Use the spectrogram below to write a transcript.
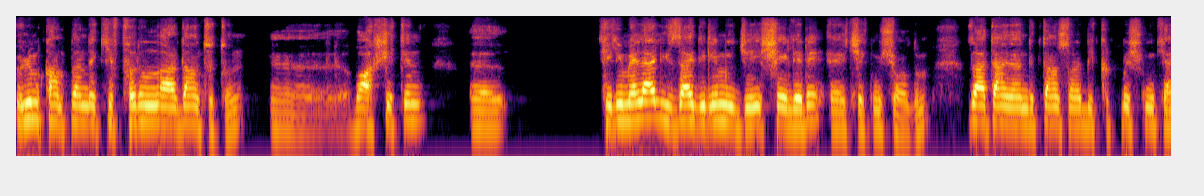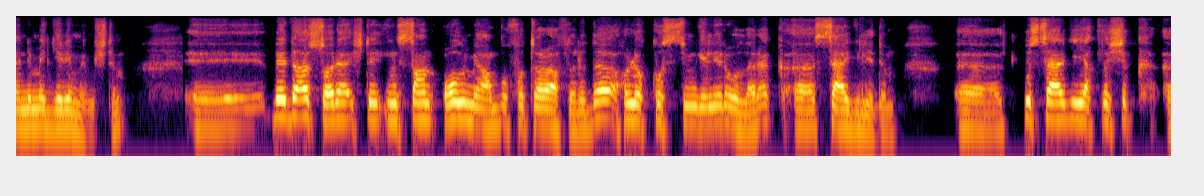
ölüm kamplarındaki fırınlardan tutun, e, vahşetin e, kelimelerle izah edilemeyeceği şeyleri e, çekmiş oldum. Zaten döndükten sonra bir 45 gün kendime gelememiştim. E, ve daha sonra işte insan olmayan bu fotoğrafları da Holocaust simgeleri olarak e, sergiledim. E, bu sergi yaklaşık e,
